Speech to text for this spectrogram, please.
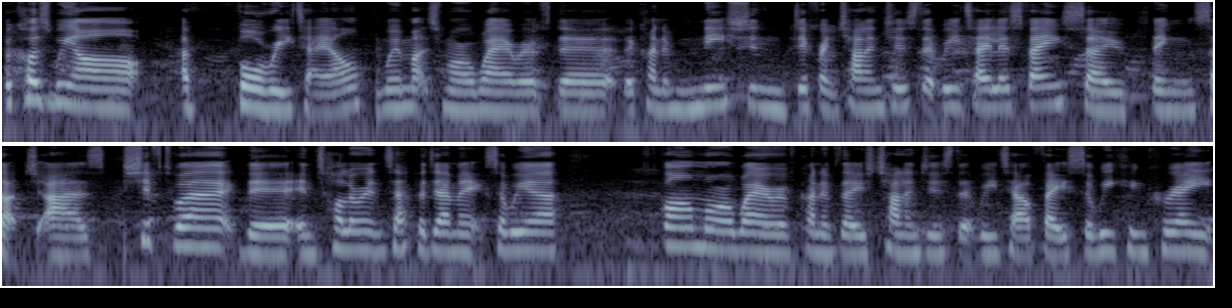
Because we are for retail, we're much more aware of the, the kind of niche and different challenges that retailers face. So things such as shift work, the intolerance epidemic. So we are far more aware of kind of those challenges that retail face so we can create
